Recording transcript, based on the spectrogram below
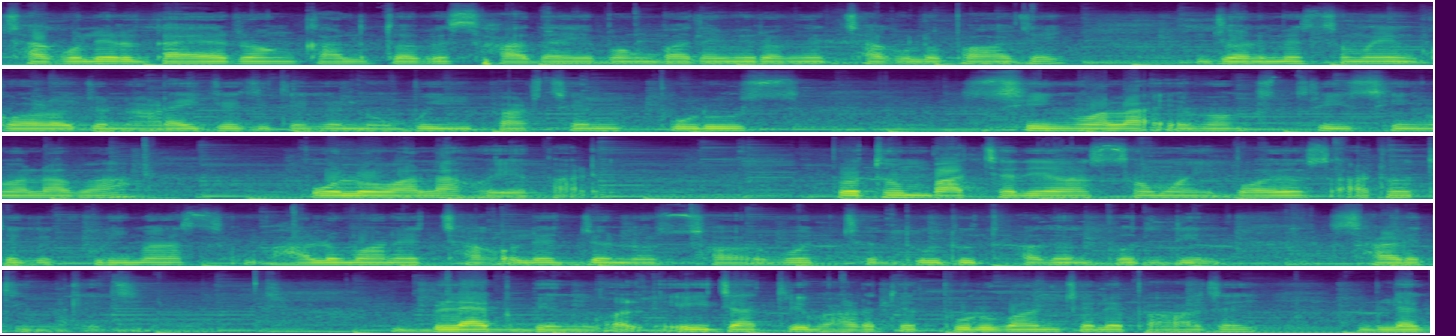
ছাগলের গায়ের রং কালো, তবে সাদা এবং বাদামি রঙের ছাগলও পাওয়া যায়। জন্মের সময় গড় ওজন আড়াই কেজি থেকে নব্বই পার্সেন্ট পুরুষ সিংওয়ালা এবং স্ত্রী সিংওয়ালা বা পোলোওয়ালা হয়ে পারে প্রথম বাচ্চা দেওয়ার সময় বয়স আঠেরো থেকে কুড়ি মাস, ভালো মানের ছাগলের জন্য সর্বোচ্চ দুধ উৎপাদন প্রতিদিন সাড়ে তিন কেজি। ব্ল্যাক বেঙ্গল, এই জাতটি ভারতের পূর্বাঞ্চলে পাওয়া যায় ব্ল্যাক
